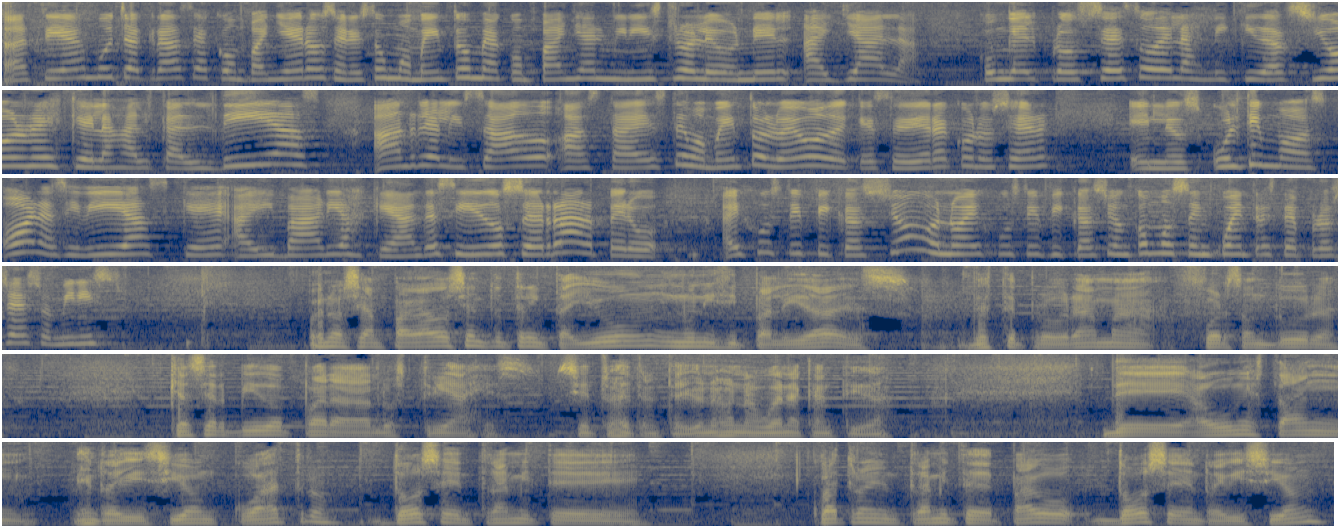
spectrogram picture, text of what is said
Así es, muchas gracias compañeros. En estos momentos me acompaña el ministro Leonel Ayala con el proceso de las liquidaciones que las alcaldías han realizado hasta este momento, luego de que se diera a conocer en las últimas horas y días que hay varias que han decidido cerrar, pero ¿hay justificación o no hay justificación? ¿Cómo se encuentra este proceso, ministro? Bueno, se han pagado 131 municipalidades de este programa Fuerza Honduras, que ha servido para los triajes. 131 es una buena cantidad. De, aún están en revisión cuatro, 12 en trámite, cuatro en trámite de pago, 12 en revisión.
